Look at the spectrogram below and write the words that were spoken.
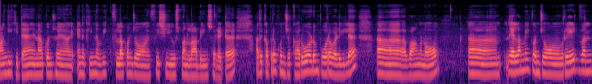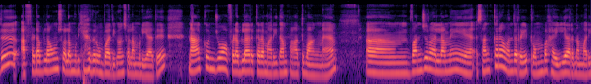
வாங்கிக்கிட்டேன். ஏன்னா கொஞ்சம் எனக்கு இந்த வீக் ஃபுல்லாக கொஞ்சம் ஃபிஷ் யூஸ் பண்ணலாம் அப்படின்னு சொல்லிட்டு. அதுக்கப்புறம் கொஞ்சம் கருவோடும் போகிற வழியில் வாங்கினோம். எல்லாமே கொஞ்சம் ரேட் வந்து அஃபர்டபுளாகவும் சொல்ல முடியாது ரொம்ப அதிகம்னு சொல்ல முடியாது. நான் கொஞ்சம் அஃபர்டபுளாக இருக்கிற மாதிரி தான் பார்த்து வாங்கினேன். வஞ்சிரம் எல்லாமே சங்கரா வந்து ரேட் ரொம்ப ஹையாக இருந்த மாதிரி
